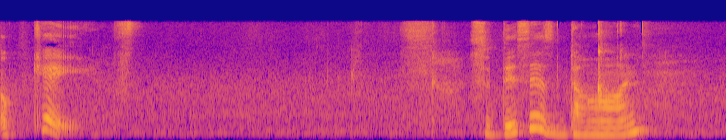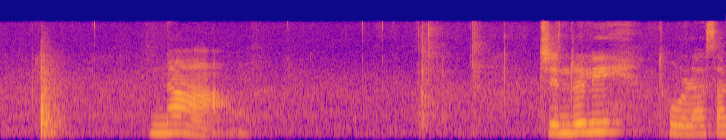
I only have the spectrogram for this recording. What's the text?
okay. So this is done. Now, generally, थोड़ा सा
